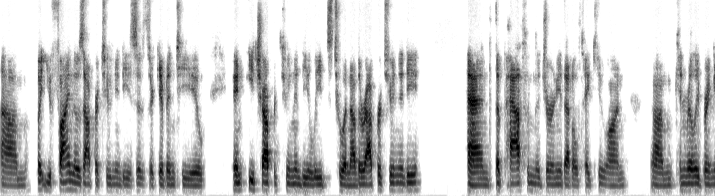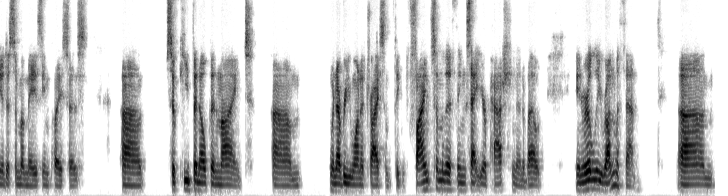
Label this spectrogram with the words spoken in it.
Um, but you find those opportunities as they're given to you, and each opportunity leads to another opportunity and the path and the journey that'll take you on um, can really bring you to some amazing places. Uh, so keep an open mind um, whenever you want to try something. Find some of the things that you're passionate about and really run with them. Um,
